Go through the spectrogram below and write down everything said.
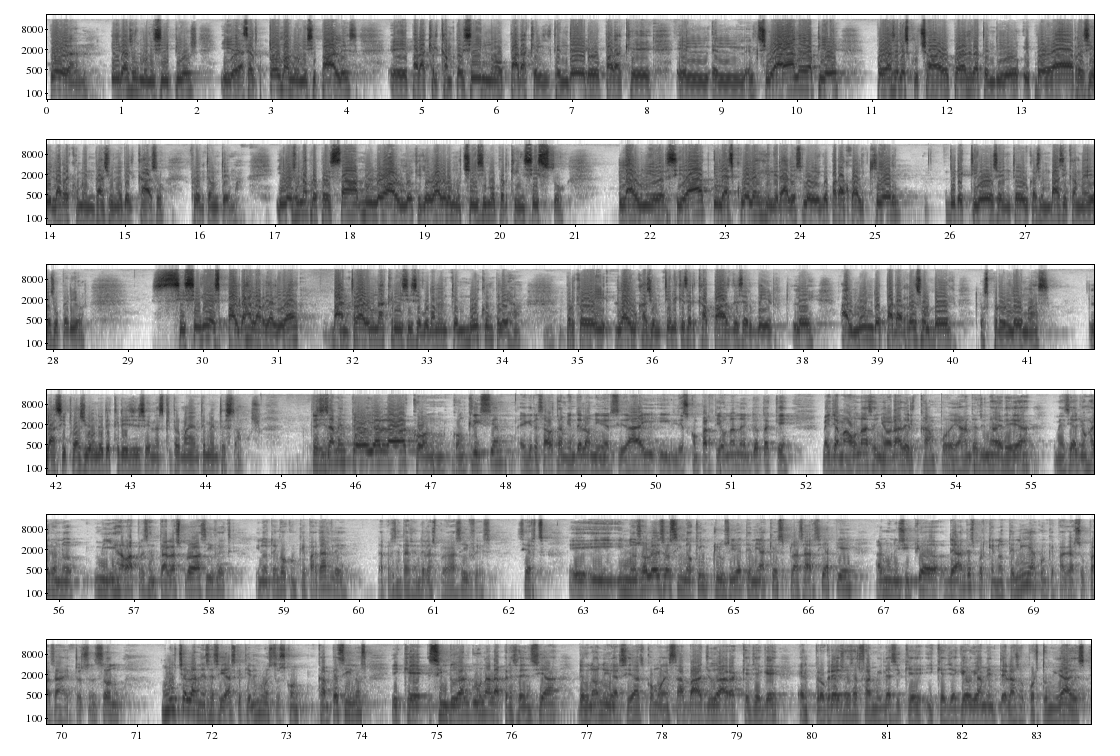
puedan ir a sus municipios y hacer tomas municipales eh, para que el campesino, para que el tendero, para que el, el, ciudadano de a pie pueda ser escuchado, pueda ser atendido y pueda recibir las recomendaciones del caso frente a un tema. Y es una propuesta muy loable que yo valoro muchísimo porque, insisto, la universidad y la escuela en general, eso lo digo para cualquier directivo docente de educación básica, medio, superior, si sigue de espaldas a la realidad, va a entrar en una crisis seguramente muy compleja, porque hoy la educación tiene que ser capaz de servirle al mundo para resolver los problemas, las situaciones de crisis en las que permanentemente estamos. Precisamente hoy hablaba con Cristian, egresado también de la universidad, y, les compartía una anécdota que me llamaba una señora del campo de Andes, de una vereda, y me decía, John Jairo, no, mi hija va a presentar las pruebas IFEX y no tengo con qué pagarle la presentación de las pruebas IFEX, ¿cierto? Y, y, no solo eso, sino que inclusive tenía que desplazarse a pie al municipio de Andes porque no tenía con qué pagar su pasaje. Entonces son muchas las necesidades que tienen nuestros campesinos y que sin duda alguna la presencia de una universidad como esta va a ayudar a que llegue el progreso a esas familias y que, y que llegue obviamente las oportunidades.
